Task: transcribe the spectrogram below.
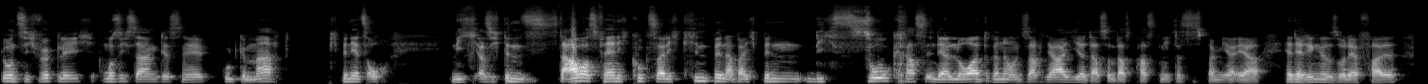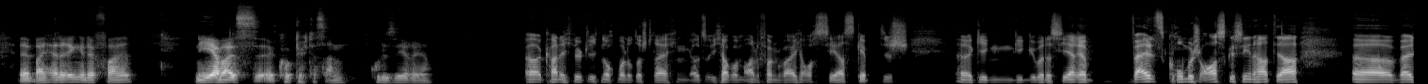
Lohnt sich wirklich. Muss ich sagen, Disney gut gemacht. Ich bin jetzt auch nicht, also ich bin Star Wars Fan, ich gucke seit ich Kind bin, aber ich bin nicht so krass in der Lore drinne und sag, ja, hier das und das passt nicht. Das ist bei mir eher Herr der Ringe so der Fall, äh, bei Herr der Ringe der Fall. Nee, aber es äh, guckt euch das an. Gute Serie. Äh, kann ich wirklich nochmal unterstreichen. Also ich habe am Anfang war ich auch sehr skeptisch äh, gegen, gegenüber der Serie, weil es komisch ausgesehen hat, ja. Äh, weil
